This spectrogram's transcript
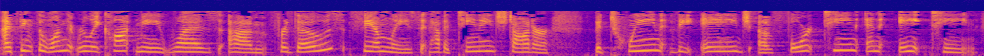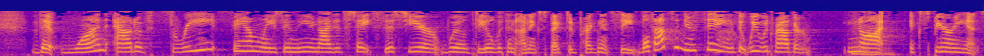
I think the one that really caught me was um, for those families that have a teenage daughter between the age of 14 and 18 that one out of three families in the United States this year will deal with an unexpected pregnancy. Well, that's a new thing that we would rather not mm-hmm. experience.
